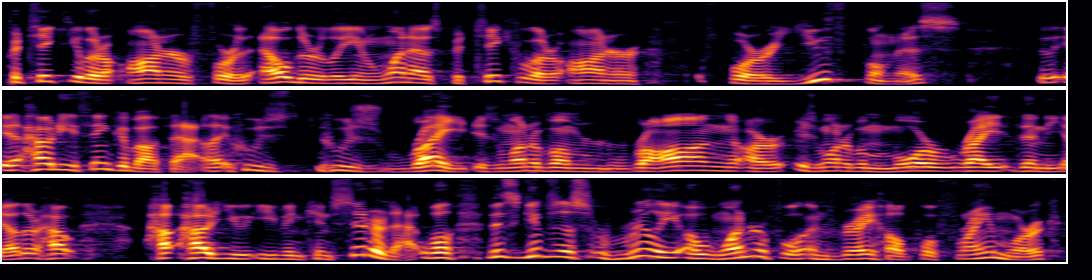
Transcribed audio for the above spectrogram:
particular honor for elderly and one has particular honor for youthfulness, how do you think about that? Like, who's, who's right? Is one of them wrong or is one of them more right than the other? How, how, how do you even consider that? Well, this gives us really a wonderful and very helpful framework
